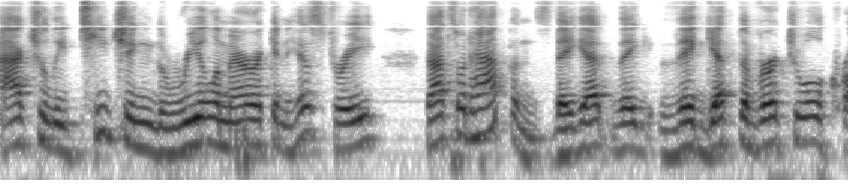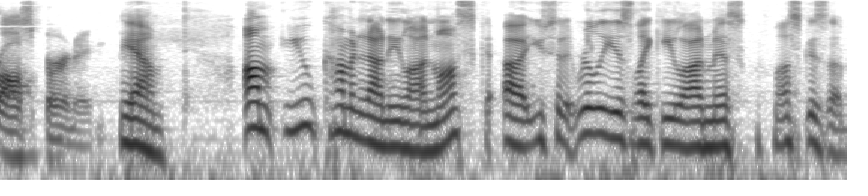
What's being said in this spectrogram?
actually teaching the real American history. That's what happens. They get they they get the virtual cross burning. Yeah. Um, you commented on Elon Musk. Uh, you said it really is like Elon Musk. Musk is a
